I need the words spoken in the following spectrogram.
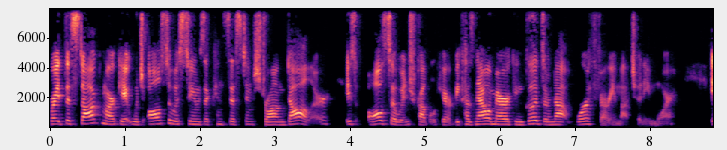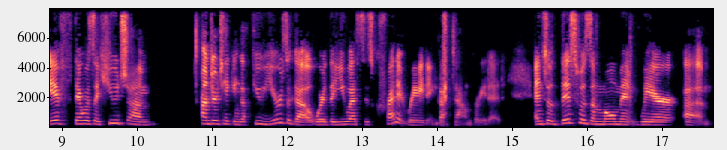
right? The stock market, which also assumes a consistent strong dollar, is also in trouble here because now American goods are not worth very much anymore. If there was a huge um, undertaking a few years ago where the US's credit rating got downgraded. And so this was a moment where um,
